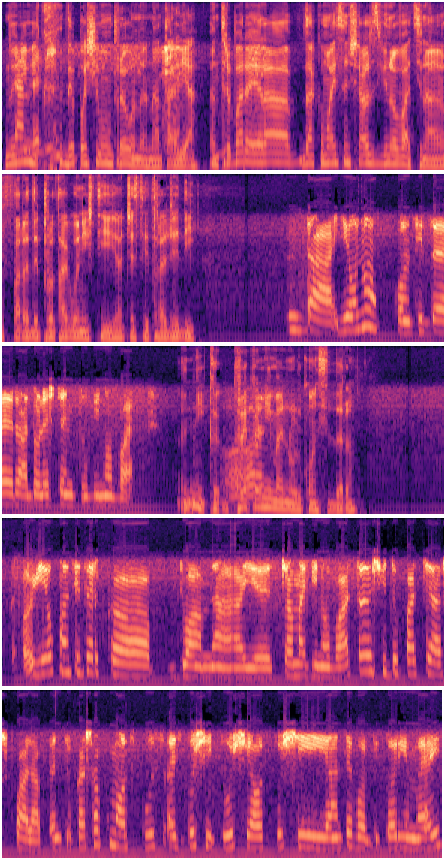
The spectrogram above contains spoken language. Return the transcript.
nu Am nimic, venit. depășim împreună, Natalia. Întrebarea era dacă mai sunt și alți vinovați în afară de protagoniștii acestei tragedii. Da, eu nu consider adolescentul vinovat. Nică, cred că nimeni nu-l consideră. Eu consider că doamna e cea mai vinovată și după aceea școala, pentru că așa cum au spus, ai spus și tu și au spus și antevorbitorii mei,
